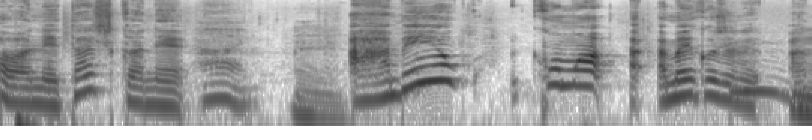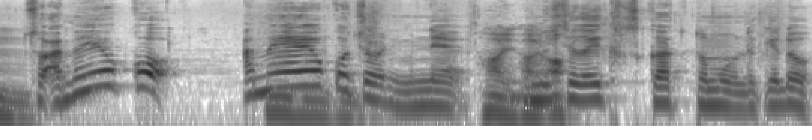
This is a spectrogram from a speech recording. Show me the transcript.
腐はね確かねはい。えアメ横もあアメ横じゃない、あそうアメ横。アメヤ横丁にもね、はいはい。お店がいくつかあったと思うんだけど、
